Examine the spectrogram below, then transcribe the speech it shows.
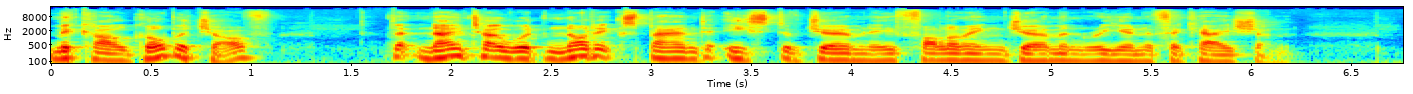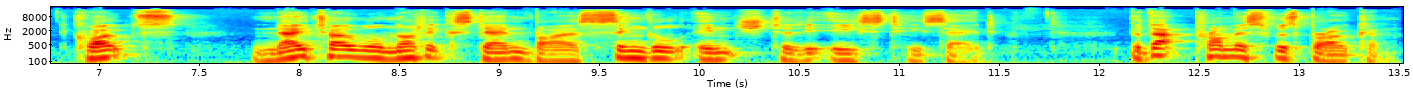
Mikhail Gorbachev that NATO would not expand east of Germany following German reunification. Quotes, NATO will not extend by a single inch to the east, he said. But that promise was broken.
